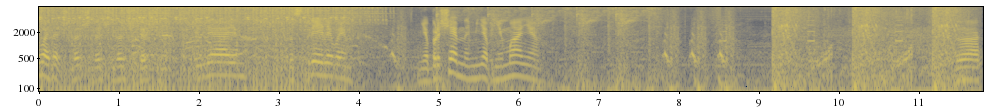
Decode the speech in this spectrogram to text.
Давай дальше, дальше, дальше, дальше, дальше. Стреляем, расстреливаем. Не обращаем на меня внимания. Так.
